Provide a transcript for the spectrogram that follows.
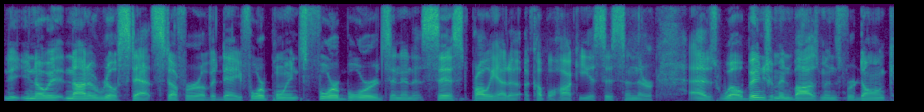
you know it, not a real stat stuffer of a day four points four boards and an assist probably had a, a couple hockey assists in there as well benjamin Bosmans-Verdonk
